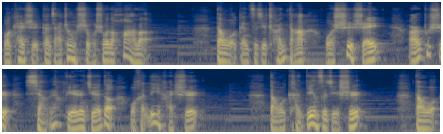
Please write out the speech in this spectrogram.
我开始更加重视我说的话了。当我跟自己传达我是谁，而不是想让别人觉得我很厉害时；当我肯定自己时；当我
